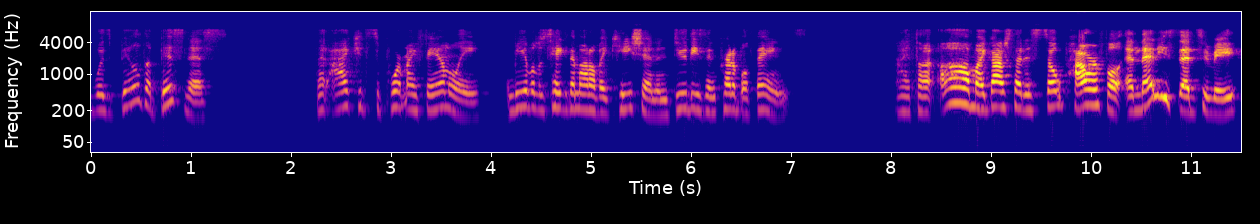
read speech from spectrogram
was build a business that I could support my family and be able to take them out on vacation and do these incredible things. And I thought, oh my gosh, that is so powerful. And then he said to me,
